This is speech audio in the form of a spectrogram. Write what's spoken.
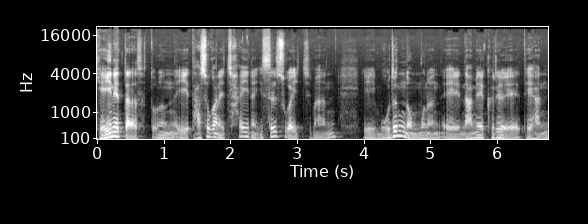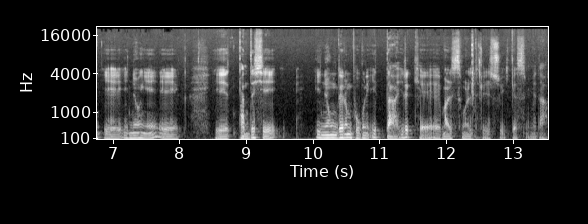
개인에 따라서 또는 이 다소 간의 차이는 있을 수가 있지만 이 모든 논문은 이 남의 글에 대한 이 인용이 이 반드시 인용되는 부분이 있다 이렇게 말씀을 드릴 수 있겠습니다.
